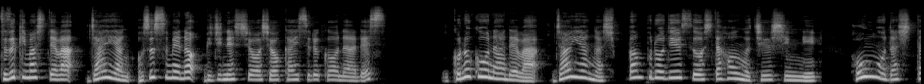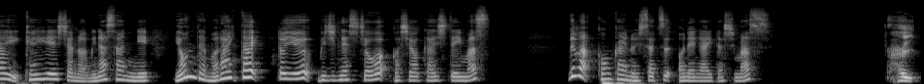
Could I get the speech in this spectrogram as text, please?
続きましては、ジャイアンおすすめのビジネス書を紹介するコーナーです。このコーナーでは、ジャイアンが出版プロデュースをした本を中心に、本を出したい経営者の皆さんに読んでもらいたいというビジネス書をご紹介しています。では、今回の一冊お願いいたします。はい。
